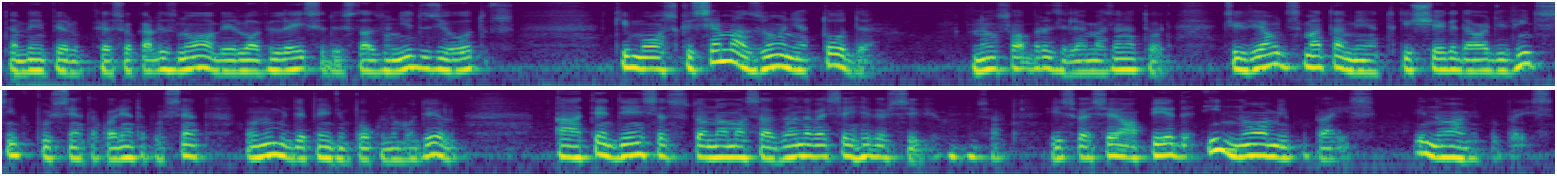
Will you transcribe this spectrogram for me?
também pelo professor Carlos Nobre, Lovelace dos Estados Unidos e outros, que mostram que se a Amazônia toda, não só a brasileira, a Amazônia toda, tiver um desmatamento que chega da ordem de 25% a 40%, o número depende um pouco do modelo, a tendência a se tornar uma savana vai ser irreversível. Uhum. Isso vai ser uma perda enorme para o país, enorme para o país.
